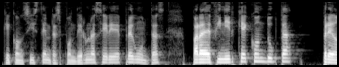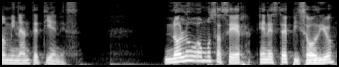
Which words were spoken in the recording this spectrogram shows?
que consiste en responder una serie de preguntas para definir qué conducta predominante tienes. No lo vamos a hacer en este episodio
